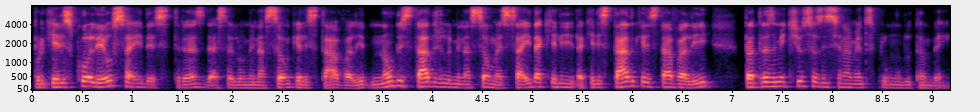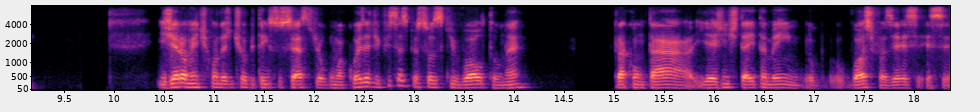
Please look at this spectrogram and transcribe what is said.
porque ele escolheu sair desse trânsito, dessa iluminação que ele estava ali, não do estado de iluminação, mas sair daquele, daquele estado que ele estava ali para transmitir os seus ensinamentos para o mundo também. E geralmente, quando a gente obtém sucesso de alguma coisa, é difícil as pessoas que voltam, né, para contar. E a gente daí também, eu, eu gosto de fazer esse, esse,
